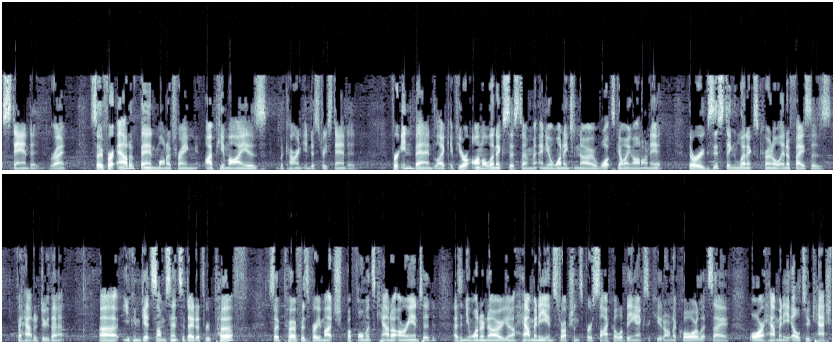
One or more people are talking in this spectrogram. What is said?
standard, right? So for out-of-band monitoring, IPMI is the current industry standard. For in-band, like if you're on a Linux system and you're wanting to know what's going on on it, there are existing Linux kernel interfaces for how to do that. Uh, you can get some sensor data through perf, so perf is very much performance counter oriented, as in you want to know, you know how many instructions per cycle are being executed on a core, let's say, or how many L2 cache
